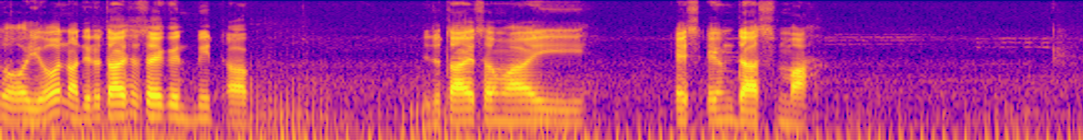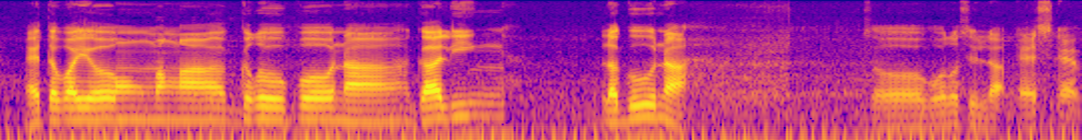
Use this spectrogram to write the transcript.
So ayun, nandito tayo sa second meetup. Dito tayo sa may SM Dasma. Ito pa yung mga grupo na galing Laguna. So puro sila SM.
